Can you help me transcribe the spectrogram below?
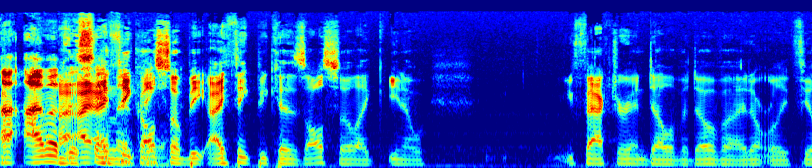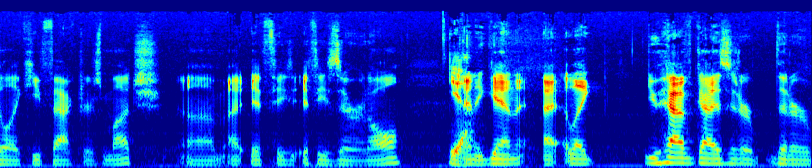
I, am of the I, same. I think opinion. also be I think because also like you know, you factor in Dellavedova, I don't really feel like he factors much um, if he if he's there at all. Yeah, and again, like you have guys that are that are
